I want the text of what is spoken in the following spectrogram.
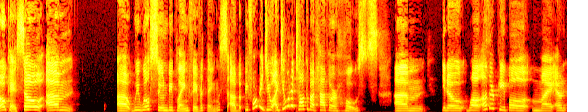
Okay so um uh, we will soon be playing favorite things uh, but before we do i do want to talk about hathor hosts um, you know, while other people might, and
